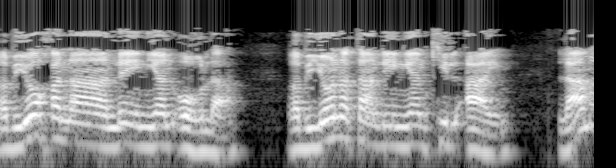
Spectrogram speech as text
רבי יוחנן לעניין עורלה, רבי יונתן לעניין כלאיים. למה?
